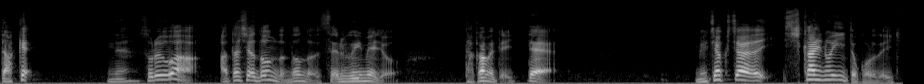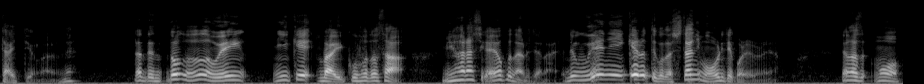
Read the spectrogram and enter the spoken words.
だけ。ね。それは私はどんどんどんどんセルフイメージを高めていってめちゃくちゃ視界のいいところで行きたいっていうのがあるね。だってどんどんどんどん上に行けば行くほどさ見晴らしが良くなるじゃない。で、上に行けるってことは下にも降りてこれるのよ。だからも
